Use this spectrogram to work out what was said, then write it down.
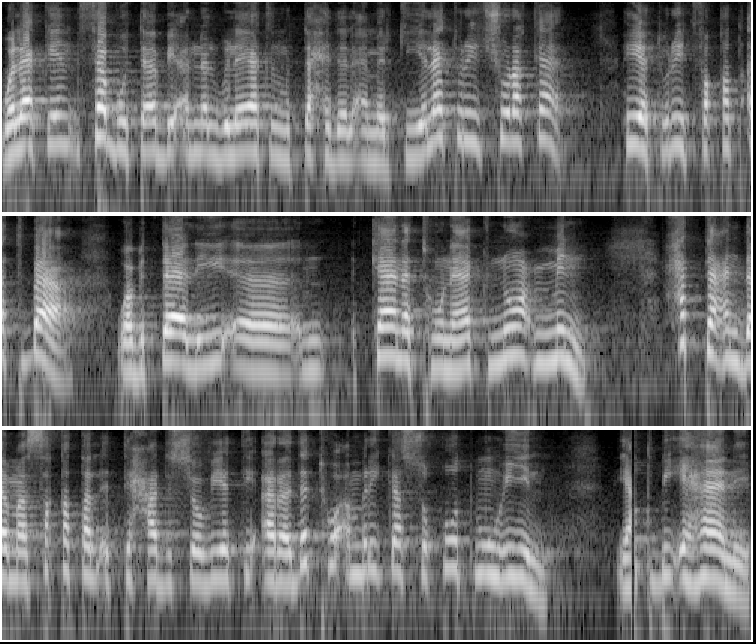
ولكن ثبت بأن الولايات المتحدة الأمريكية لا تريد شركاء هي تريد فقط أتباع. وبالتالي آه، كانت هناك نوع من حتى عندما سقط الاتحاد السوفيتي أرادته أمريكا سقوط مهين يقط بإهانة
